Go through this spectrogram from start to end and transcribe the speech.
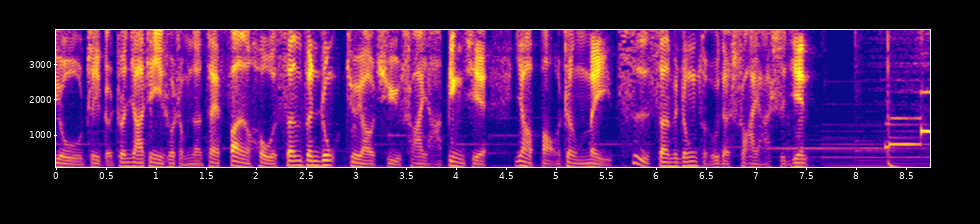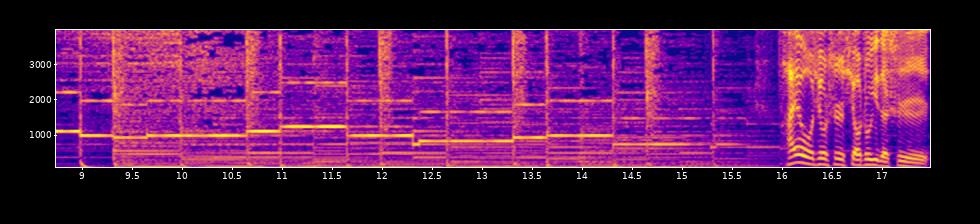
有这个专家建议说什么呢？在饭后三分钟就要去刷牙，并且要保证每次三分钟左右的刷牙时间。还有就是需要注意的是，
